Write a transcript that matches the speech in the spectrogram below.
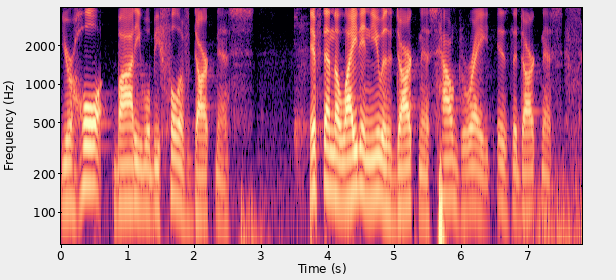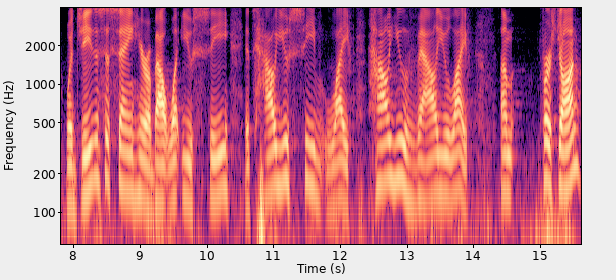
your whole body will be full of darkness. If then the light in you is darkness, how great is the darkness? What Jesus is saying here about what you see, it's how you see life, how you value life. Um, 1 John,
